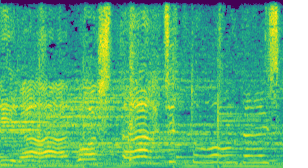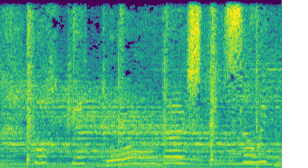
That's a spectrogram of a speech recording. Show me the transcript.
irá gostar de todas, porque todas são iguais.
